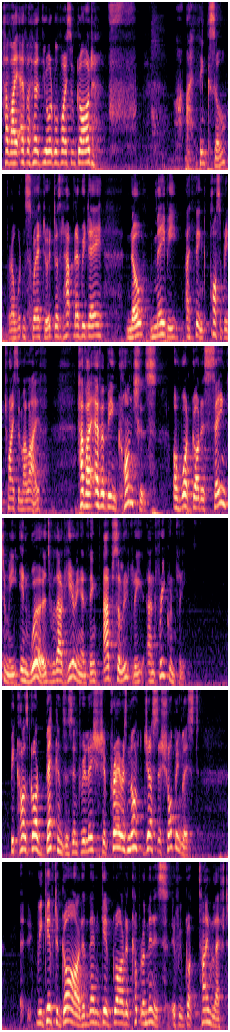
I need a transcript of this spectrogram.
have I ever heard the audible voice of God? I think so, but I wouldn't swear to it. Does it happen every day? No, maybe, I think, possibly twice in my life. Have I ever been conscious of what God is saying to me in words without hearing anything? Absolutely and frequently. Because God beckons us into relationship. Prayer is not just a shopping list. We give to God and then give God a couple of minutes, if we've got time left,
